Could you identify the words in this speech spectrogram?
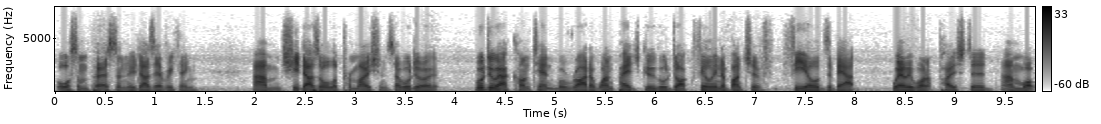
awesome person who does everything. Um, she does all the promotion. So we'll do it. We'll do our content. We'll write a one-page Google Doc, fill in a bunch of fields about where we want it posted, um, what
